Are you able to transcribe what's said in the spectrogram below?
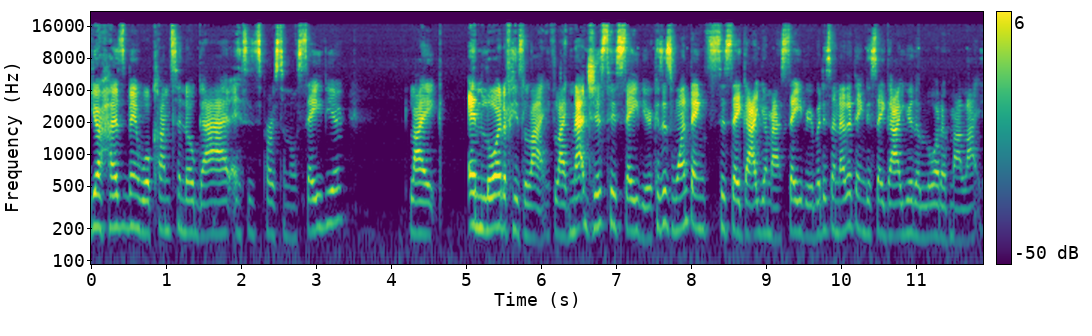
Your husband will come to know God as his personal savior, like, and Lord of his life. Like, not just his savior. Because it's one thing to say, God, you're my savior, but it's another thing to say, God, you're the Lord of my life.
